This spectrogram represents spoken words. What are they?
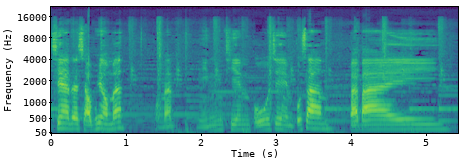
亲爱的小朋友们，我们明天不见不散，拜拜。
